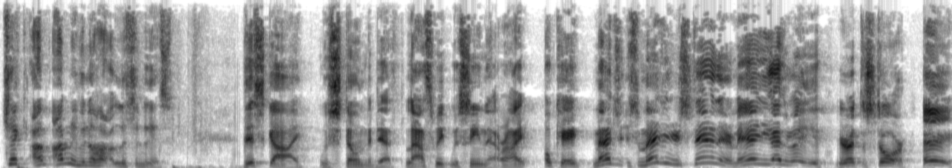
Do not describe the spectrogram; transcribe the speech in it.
Check, I'm, I do not even know how to listen to this. This guy was stoned to death. Last week we've seen that, right? Okay, imagine, so imagine you're standing there, man. You guys are you're at the store. Hey,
